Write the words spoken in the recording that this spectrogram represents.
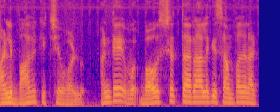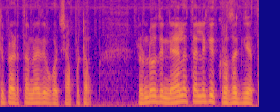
మళ్ళీ బావికి ఇచ్చేవాళ్ళు. అంటే భవిష్యత్ తరాలకి సంపదను అట్టి పెడుతున్నది ఒకటి చెప్పటం. రెండోది నేల తల్లికి కృతజ్ఞత.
